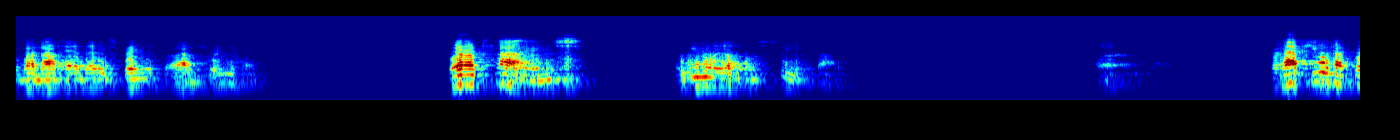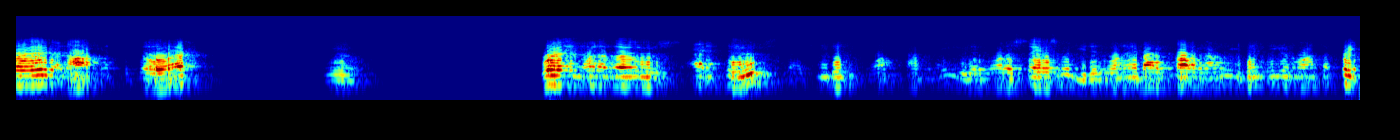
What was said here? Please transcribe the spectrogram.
Anybody not had that experience? Well, I'm sure you have. There are times that we really don't want to see anybody. Perhaps you have heard a knock at the door. You were in one of those attitudes that you didn't want company, you didn't want a salesman, you didn't want anybody calling on you, you didn't even want the preacher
